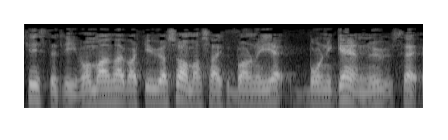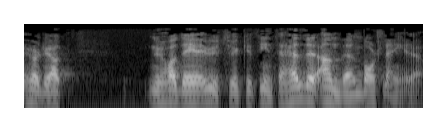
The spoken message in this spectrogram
kristet liv. Om man har varit i USA man har sagt born again nu hörde jag att nu har det uttrycket inte heller användbart längre.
